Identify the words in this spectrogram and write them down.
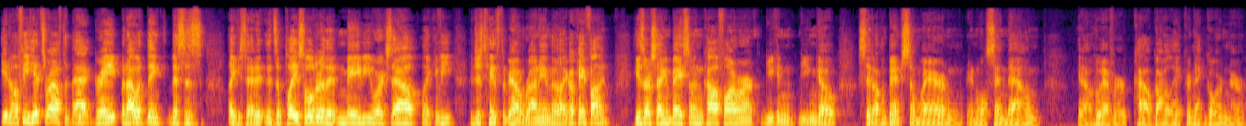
You know, if he hits right off the bat, great. But I would think this is like you said, it, it's a placeholder that maybe works out. Like if he just hits the ground running, they're like, okay, fine, he's our second baseman, Kyle Farmer. You can you can go sit on the bench somewhere, and and we'll send down, you know, whoever, Kyle Garlick or Nick Gordon or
